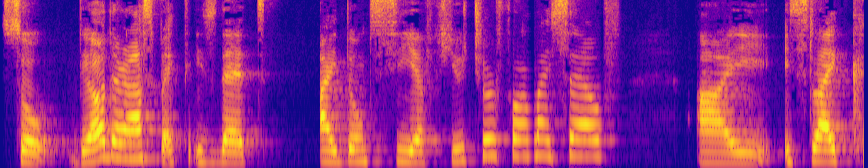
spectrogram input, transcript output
So, the other aspect is that I don't see a future for myself. I it's like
